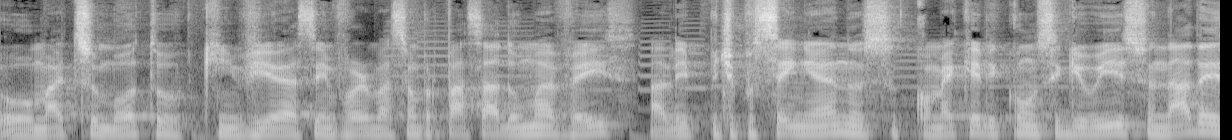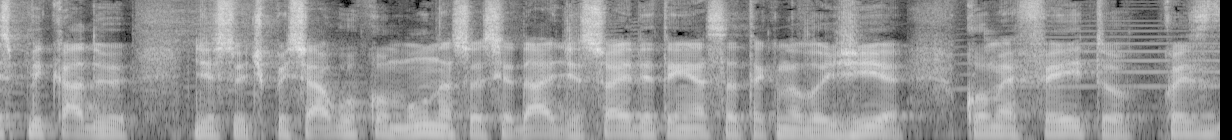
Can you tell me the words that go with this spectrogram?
o Matsumoto, que envia essa informação pro passado uma vez, ali, tipo, 100 anos, como é que ele conseguiu isso? Nada é explicado disso. Tipo, isso é algo comum na sociedade? Só ele tem essa tecnologia? Como é feito? Coisa,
